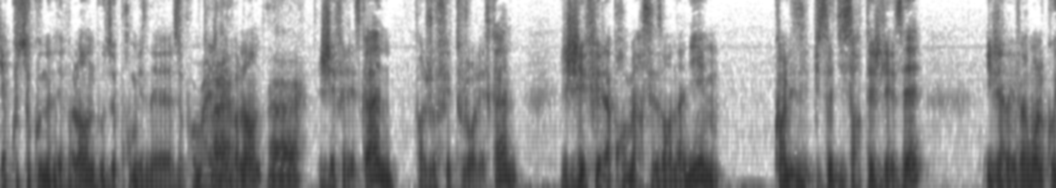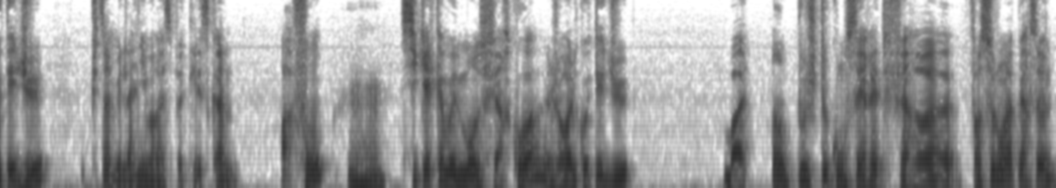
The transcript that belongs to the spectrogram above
Yakusoku no Neverland ou The Promised, Ne- The Ouais. Neverland, Ouais. j'ai fait les scans, enfin, je fais toujours les scans. J'ai fait la première saison en anime. Quand les épisodes y sortaient, je les faisais. Et j'avais vraiment le côté du putain, mais l'anime respecte les scans à fond. Mhm. Si quelqu'un me demande de faire quoi, j'aurais le côté du bah un peu je te conseillerais de faire euh, enfin selon la personne.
